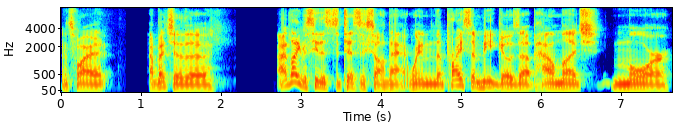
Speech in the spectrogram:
that's why I, I bet you the. I'd like to see the statistics on that. When the price of meat goes up, how much more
